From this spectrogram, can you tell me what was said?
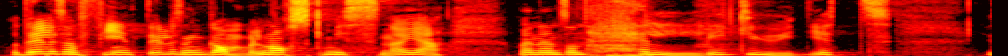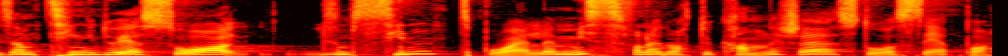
Og Det er liksom fint, det er liksom gammelnorsk misnøye, men en sånn hellig gudgitt liksom, ting du er så liksom, sint på eller misfornøyd med at du kan ikke stå og se på.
